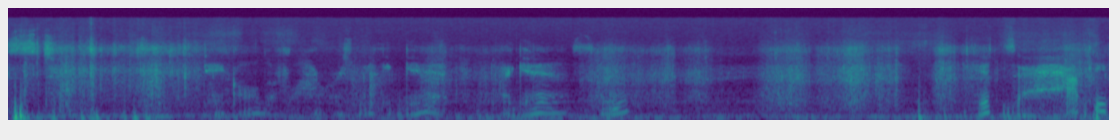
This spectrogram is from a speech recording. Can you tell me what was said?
just take all the flowers we can get, I guess. Huh? It's a happy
